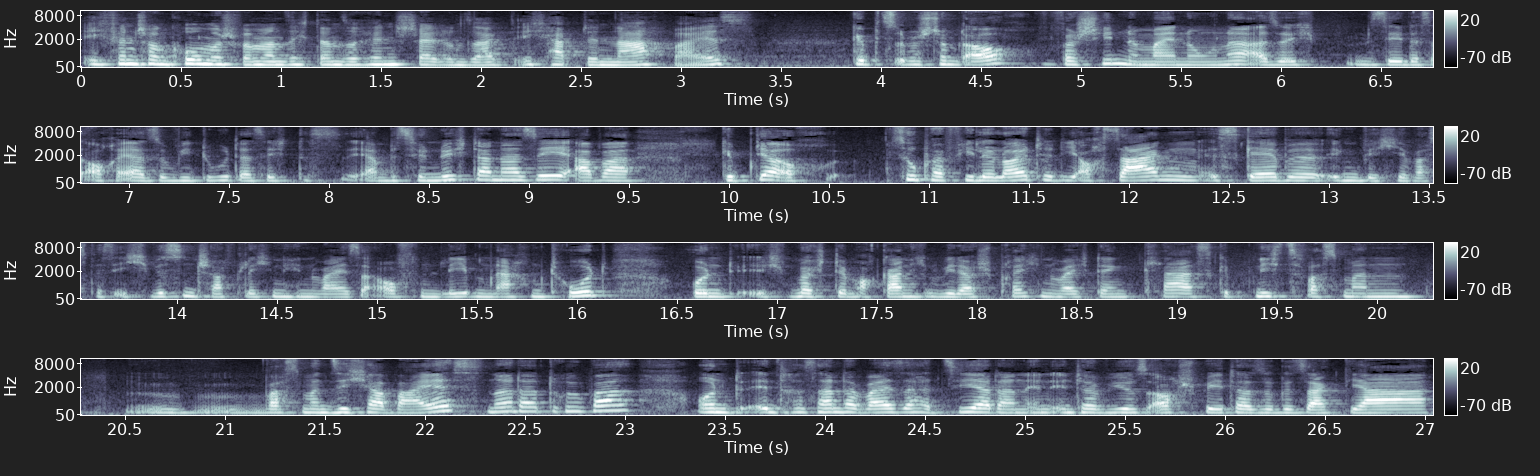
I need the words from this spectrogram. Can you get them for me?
ich finde schon komisch, wenn man sich dann so hinstellt und sagt, ich habe den Nachweis. Gibt es bestimmt auch verschiedene Meinungen. Ne? Also ich sehe das auch eher so wie du, dass ich das eher ein bisschen nüchterner sehe, aber gibt ja auch super viele Leute, die auch sagen, es gäbe irgendwelche, was weiß ich, wissenschaftlichen Hinweise auf ein Leben nach dem Tod. Und ich möchte dem auch gar nicht widersprechen, weil ich denke, klar, es gibt nichts, was man was man sicher weiß ne, darüber. Und interessanterweise hat sie ja dann in Interviews auch später so gesagt, ja,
